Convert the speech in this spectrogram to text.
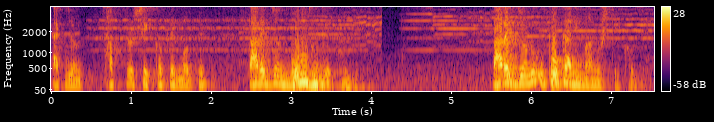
একজন ছাত্র শিক্ষকের মধ্যে, তার একজন বন্ধুকে খুঁজে, তার একজন উপকারী মানুষকে খোঁজে।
